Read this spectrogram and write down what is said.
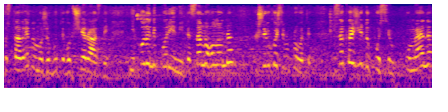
состав риби може бути взагалі різний. Ніколи не порівнюйте. Саме головне, якщо ви хочете попробувати, закажіть, допустимо, у мене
